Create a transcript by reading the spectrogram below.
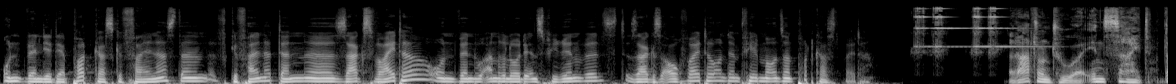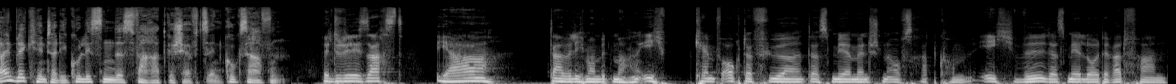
Und wenn dir der Podcast gefallen, hast, dann, gefallen hat, dann äh, sag's weiter. Und wenn du andere Leute inspirieren willst, sag es auch weiter und empfehle mal unseren Podcast weiter. Rad und Tour Inside. Dein Blick hinter die Kulissen des Fahrradgeschäfts in Cuxhaven. Wenn du dir sagst, ja, da will ich mal mitmachen. Ich kämpfe auch dafür, dass mehr Menschen aufs Rad kommen. Ich will, dass mehr Leute Rad fahren.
